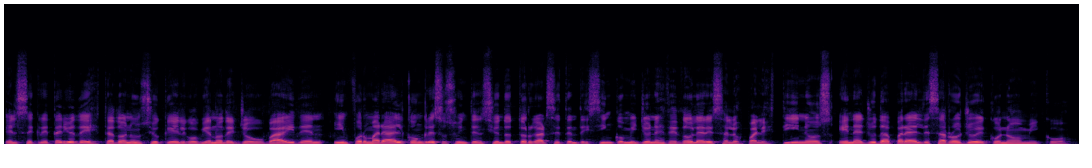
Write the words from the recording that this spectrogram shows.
El secretario de Estado anunció que el gobierno de Joe Biden informará al Congreso su intención de otorgar 75 millones de dólares a los palestinos en ayuda para el desarrollo económico.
